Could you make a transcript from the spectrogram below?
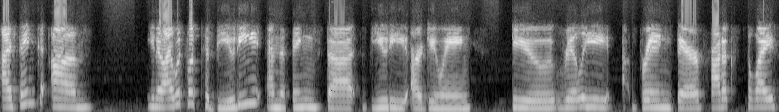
I think, um, you know, I would look to beauty and the things that beauty are doing to really bring their products to life.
